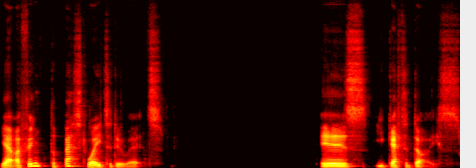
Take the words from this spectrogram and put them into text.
Yeah, I think the best way to do it is you get a dice,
